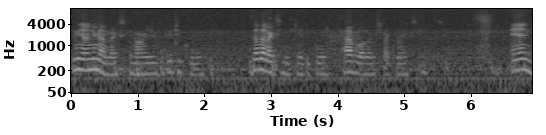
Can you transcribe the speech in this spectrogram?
I mean, you're not Mexican, are you? You're too cool. Not that Mexicans can't be cool. I have a lot of respect for Mexicans. And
